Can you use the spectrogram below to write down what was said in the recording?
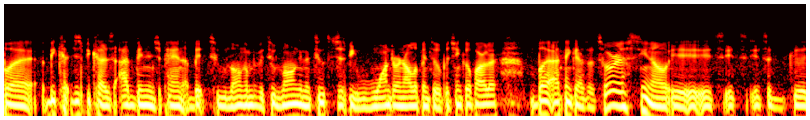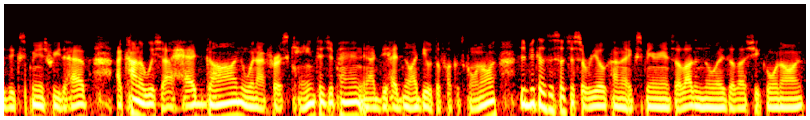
But because just because I've been in Japan a bit too long, I'm a bit too long in the tooth to just be wandering all up into a pachinko parlor. But I think as a tourist, you know, it, it's it's it's a good experience for you to have. I kind of wish I had gone when I first came to Japan, and I had no idea what the fuck was going on, just because it's such a surreal kind of experience. A lot of noise, a lot of shit going on.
